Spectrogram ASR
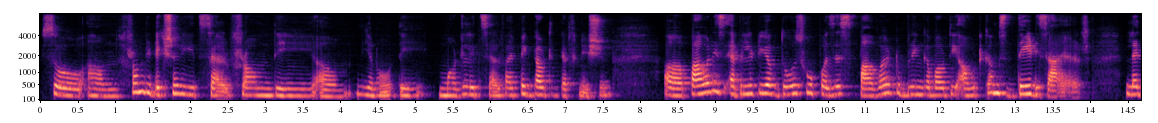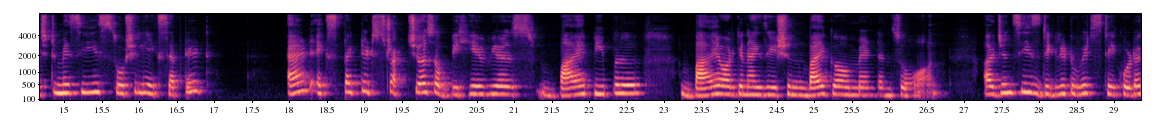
So um, from the dictionary itself, from the, um, you know, the model itself, I picked out a definition. Uh, power is ability of those who possess power to bring about the outcomes they desire legitimacy is socially accepted and expected structures of behaviors by people, by organization, by government and so on. Urgency is degree to which stakeholder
